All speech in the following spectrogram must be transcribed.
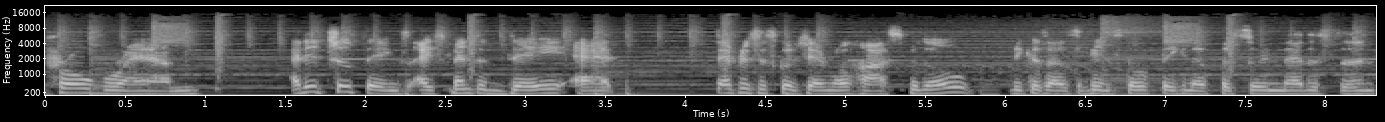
program. I did two things. I spent a day at San Francisco General Hospital because I was again still thinking of pursuing medicine.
